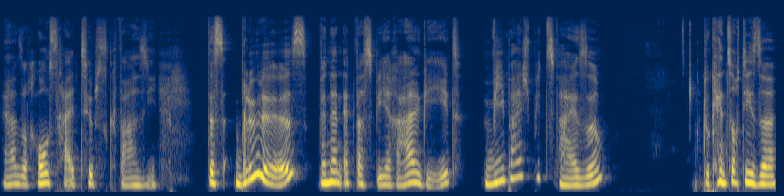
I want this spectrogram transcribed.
Ja, so Haushalttipps quasi. Das Blöde ist, wenn dann etwas viral geht, wie beispielsweise Du kennst doch diese,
